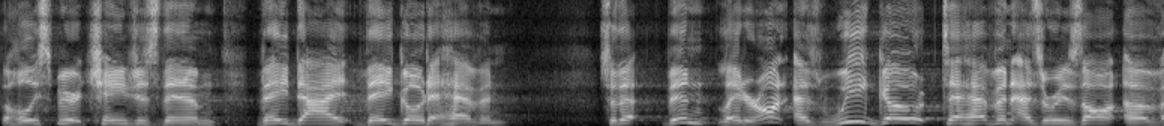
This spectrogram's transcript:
the Holy Spirit changes them, they die, they go to heaven. So that then later on, as we go to heaven as a result of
